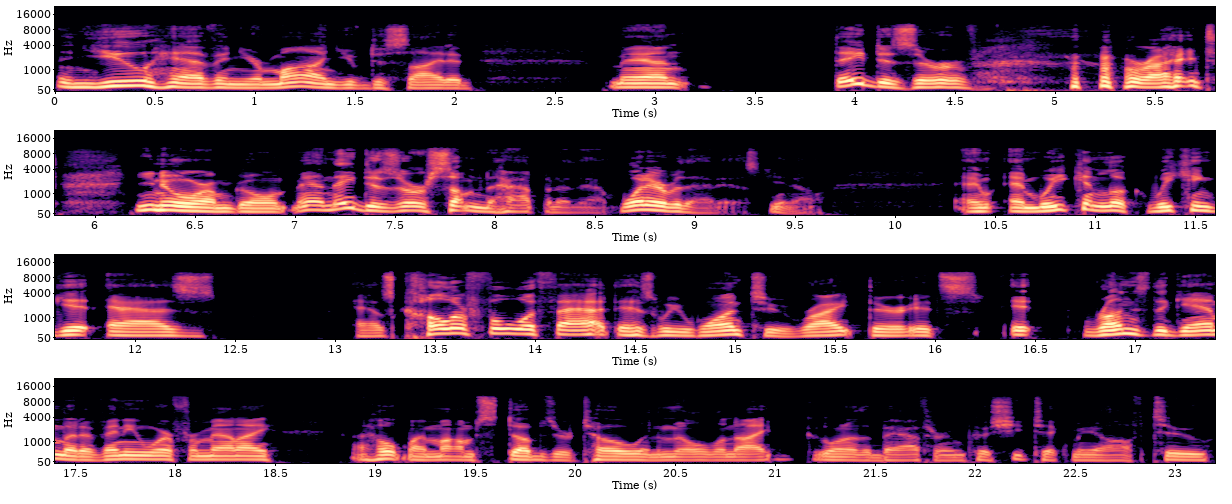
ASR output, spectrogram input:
And you have in your mind, you've decided, man, they deserve, right? You know where I'm going. Man, they deserve something to happen to them, whatever that is, you know. And and we can look, we can get as as colorful with that as we want to, right? There it's it runs the gamut of anywhere from man, I I hope my mom stubs her toe in the middle of the night going to the bathroom because she ticked me off too.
